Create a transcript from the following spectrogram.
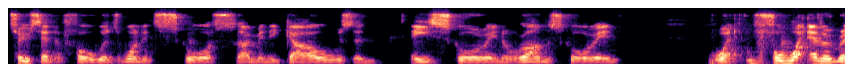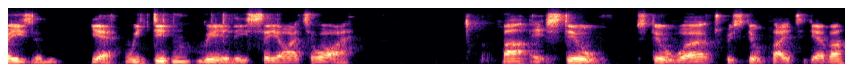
two centre forwards wanting to score so many goals and he's scoring or I'm scoring. What, for whatever reason, yeah, we didn't really see eye to eye, but it still still worked. We still played together.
